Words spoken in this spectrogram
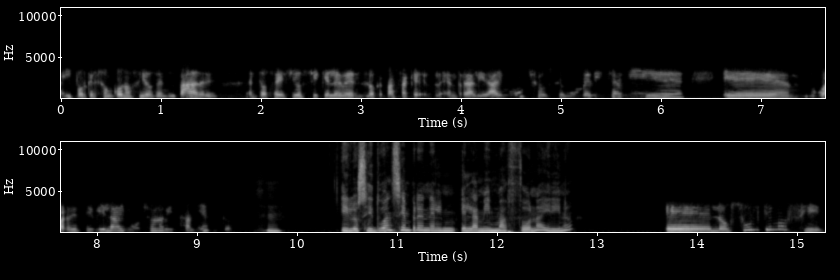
y porque son conocidos de mi padre. Entonces ellos sí que le ven, lo que pasa que en realidad hay muchos, según me dice a mí eh, eh Guardia Civil, hay muchos avistamientos. ¿Y los sitúan siempre en, el, en la misma zona, Irina? Eh, los últimos sí,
